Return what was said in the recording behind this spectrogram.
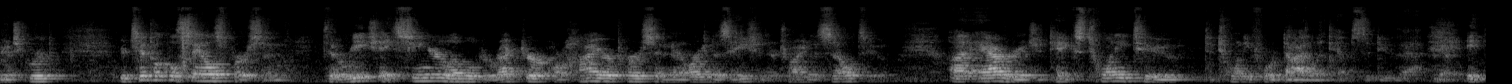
Bridge Group. Your typical salesperson to reach a senior level director or higher person in an organization they're trying to sell to on average, it takes 22 to 24 dial attempts to do that. Yeah. A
